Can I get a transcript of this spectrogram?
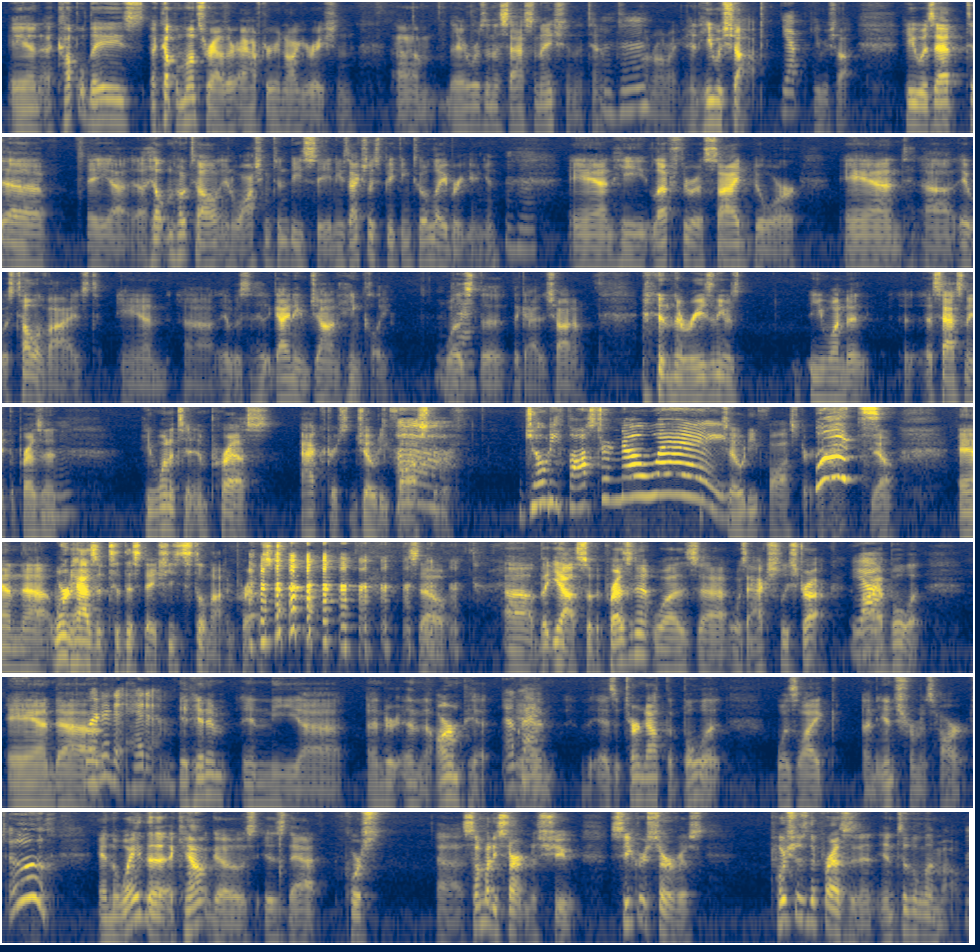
And a couple days, a couple months rather after inauguration, um, there was an assassination attempt Mm-hmm. on Ronald Reagan, and he was shot. Yep. He was shot. He was at uh, a, uh, a Hilton hotel in Washington D.C. and he's actually speaking to a labor union. And he left through a side door, and uh, it was televised. And uh, it was a guy named John Hinckley was Okay. the the guy that shot him. And the reason he was he wanted to assassinate the president, he wanted to impress actress Jodie Foster. Jodie Foster, no way. Jodie Foster. What? Yeah. And uh, word has it to this day, she's still not impressed. so, uh, but yeah, so the president was uh, was actually struck by a bullet, and uh, Where did it hit him? it hit him in the uh, under in the armpit. Okay. And as it turned out, the bullet was like an inch from his heart. Ooh. And the way the account goes is that, of course, uh, somebody's starting to shoot. Secret Service pushes the president into the limo,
